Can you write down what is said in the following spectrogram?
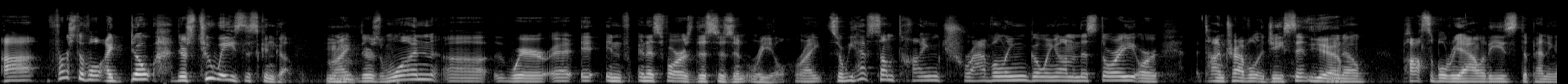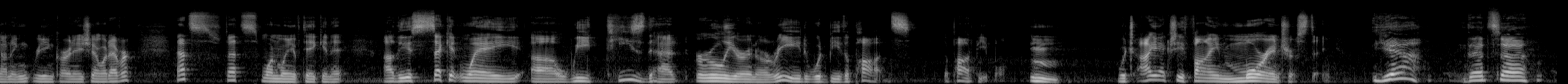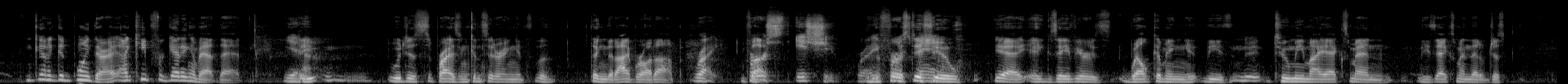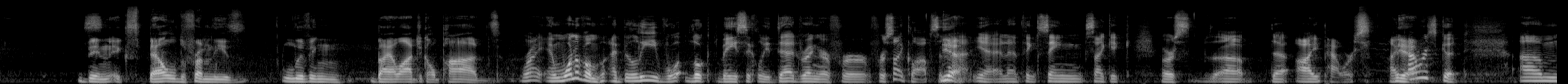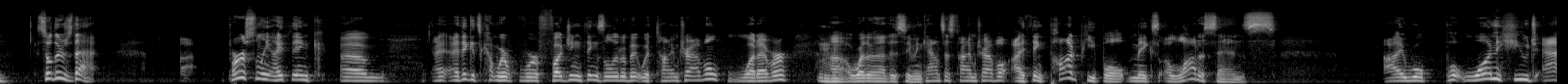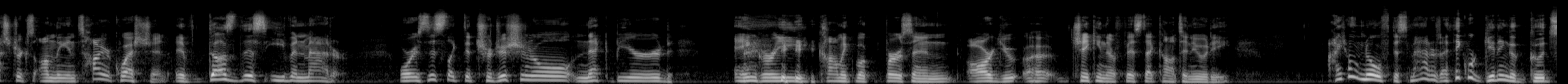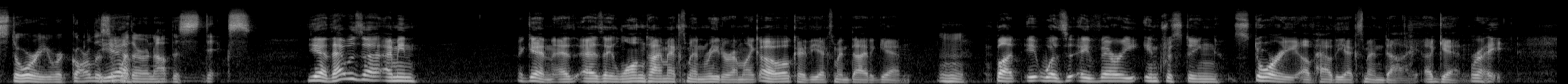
Uh, first of all, I don't. There's two ways this can go. Right. There's one uh, where, uh, it, in, in as far as this isn't real, right? So we have some time traveling going on in this story, or time travel adjacent. Yeah. You know, possible realities depending on in- reincarnation or whatever. That's that's one way of taking it. Uh, the second way uh, we teased that earlier in our read would be the pods, the pod people which I actually find more interesting. Yeah. That's uh you got a good point there. I, I keep forgetting about that. Yeah, Which is surprising considering it's the thing that I brought up. right. First issue, right? The first, panel. issue, yeah, Xavier is welcoming these to me my X Men, these X Men that have just been expelled from these living biological pods. Right? And one of them, I believe, what looked basically dead ringer for for Cyclops. Yeah. that. yeah, and I think same psychic or uh, the eye powers. Eye Yeah. powers, good. Um, so there's that. Uh, personally, I think. Um, I I think it's kind- we're we're fudging things a little bit with time travel, whatever, Mm-hmm. uh, whether or not this even counts as time travel. I think Pod People makes a lot of sense. I will put one huge asterisk on the entire question. If does this even matter? Or is this like the traditional neckbeard, angry comic book person argue uh, shaking their fist at continuity? I don't know if this matters. I think we're getting a good story regardless Yeah. of whether or not this sticks. Yeah, that was. Uh, I mean, again, as as a longtime X Men reader, I'm like, oh, okay, the X Men died again. Mm-hmm. But it was a very interesting story of how the X Men die again, Right.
